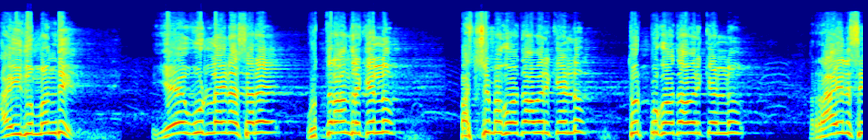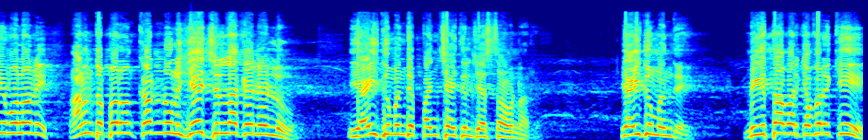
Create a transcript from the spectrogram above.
ఐదు మంది ఏ ఊళ్ళో అయినా సరే ఉత్తరాంధ్రకి వెళ్ళు పశ్చిమ గోదావరికి వెళ్ళు తూర్పు గోదావరికి వెళ్ళు రాయలసీమలోని అనంతపురం కర్నూలు ఏ జిల్లాకైనా వెళ్ళు. ఈ ఐదు మంది పంచాయతీలు చేస్తూ ఉన్నారు. ఈ ఐదు మంది. మిగతా వారికి ఎవరికి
